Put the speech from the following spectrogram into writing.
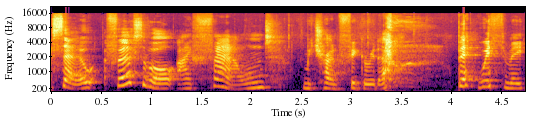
So first of all, I found, let me try and figure it out. Bear with me.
